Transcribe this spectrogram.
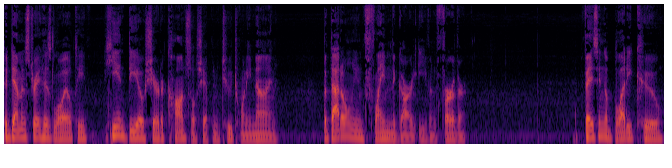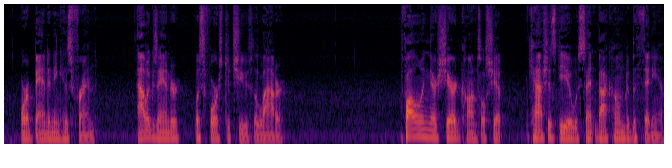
To demonstrate his loyalty, he and Dio shared a consulship in 229, but that only inflamed the guard even further. Facing a bloody coup or abandoning his friend, Alexander was forced to choose the latter. Following their shared consulship, Cassius Dio was sent back home to Bithynia,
